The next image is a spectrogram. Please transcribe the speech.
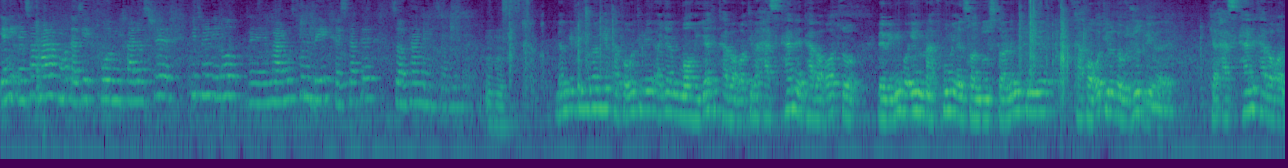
یعنی انسان هر وقت می‌خواد از یک فرمی خلاص شه می‌تونیم اینو مربوط کنیم به یک خصلت ذاتا انسانی. من فکر یه تفاوتی به اگر ماهیت طبقاتی و هستن طبقات رو ببینیم با این مفهوم انسان دوستانه می‌تونه تفاوتی رو به وجود بیاره. که هستن طبقات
